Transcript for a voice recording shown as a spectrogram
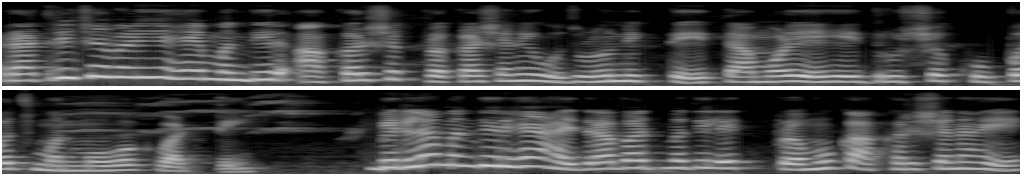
रात्रीच्या वेळी हे मंदिर आकर्षक प्रकाशाने उजळून निघते त्यामुळे हे दृश्य खूपच मनमोहक वाटते. बिर्ला मंदिर हे हैदराबादमधील एक प्रमुख आकर्षण आहे.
